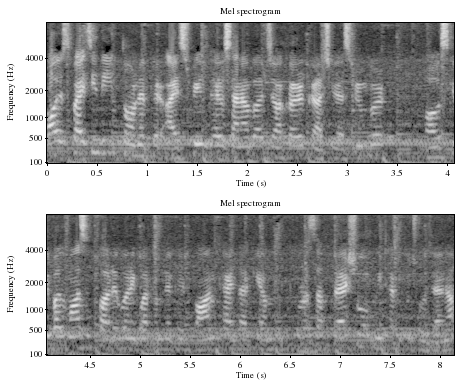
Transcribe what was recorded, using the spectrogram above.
और स्पाइसी थी तो हमने फिर आइसक्रीम खाई हुसैनाबाद जाकर कराची आइसक्रीम पर और उसके बाद वहाँ से फारिग होने के बाद हमने फिर पान खाए ताकि हम थोड़ा सा फ्रेश हो मीठा कुछ हो जाए ना।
